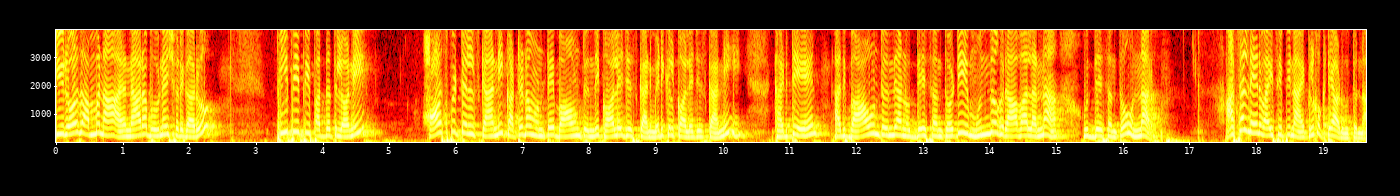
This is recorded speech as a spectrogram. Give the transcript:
ఈరోజు అమ్మ నా నారా భువనేశ్వరి గారు పీపీపీ పద్ధతిలోని హాస్పిటల్స్ కానీ కట్టడం ఉంటే బాగుంటుంది కాలేజెస్ కానీ మెడికల్ కాలేజెస్ కానీ కడితే అది బాగుంటుంది అన్న ఉద్దేశంతో ముందుకు రావాలన్న ఉద్దేశంతో ఉన్నారు. అసలు నేను వైసీపీ నాయకులకు ఒకటే అడుగుతున్నా.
